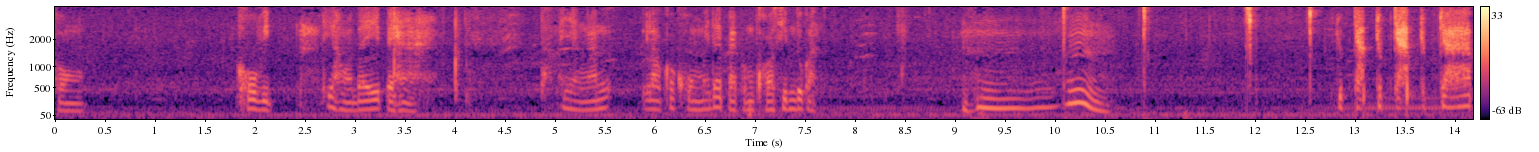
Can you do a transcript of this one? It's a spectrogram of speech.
ของ โควิด ที่เราได้ไปหา ถ้าไม่อย่างนั้นเราก็คงไม่ได้ไปผมขอซิมดูก่อนอืมจุบจับจุบจับจุบจับ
